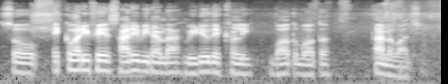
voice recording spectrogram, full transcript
ਸੋ ਇੱਕ ਵਾਰੀ ਫੇਰ ਸਾਰੇ ਵੀਰਾਂ ਦਾ ਵੀਡੀਓ ਦੇਖਣ ਲਈ ਬਹੁਤ ਬਹੁਤ ਧੰਨਵਾਦ ਜੀ।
